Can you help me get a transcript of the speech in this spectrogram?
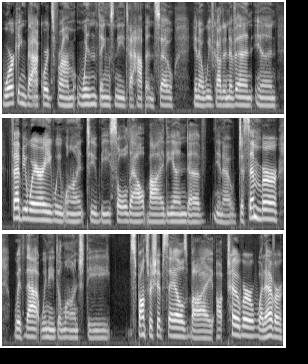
working backwards from when things need to happen. So, you know, we've got an event in February. We want to be sold out by the end of, you know, December. With that, we need to launch the sponsorship sales by October, whatever,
